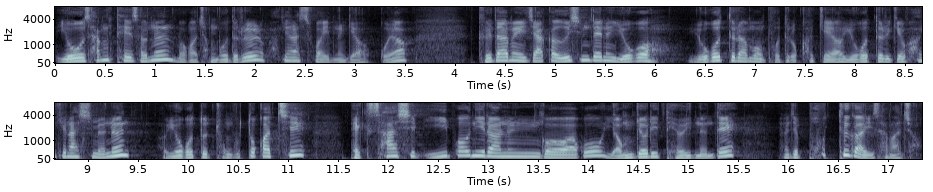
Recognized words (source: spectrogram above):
이 상태에서는 뭐가 정보들을 확인할 수가 있는 게 없고요. 그 다음에 이제 아까 의심되는 요거 요것들을 한번 보도록 할게요. 요것들 이렇게 확인하시면은 요것도 똑같이 142번이라는 거하고 연결이 되어 있는데 현재 포트가 이상하죠.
